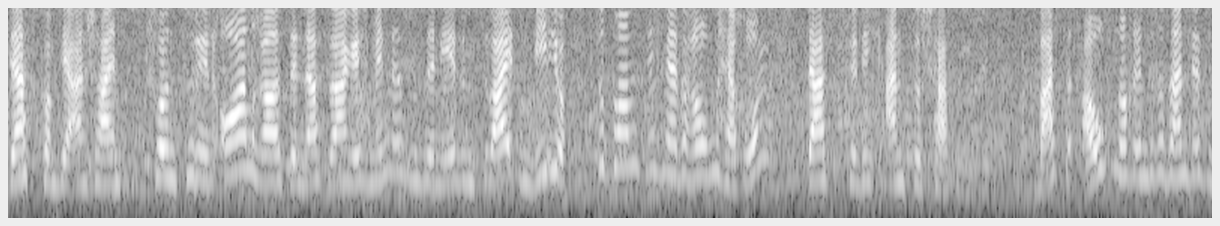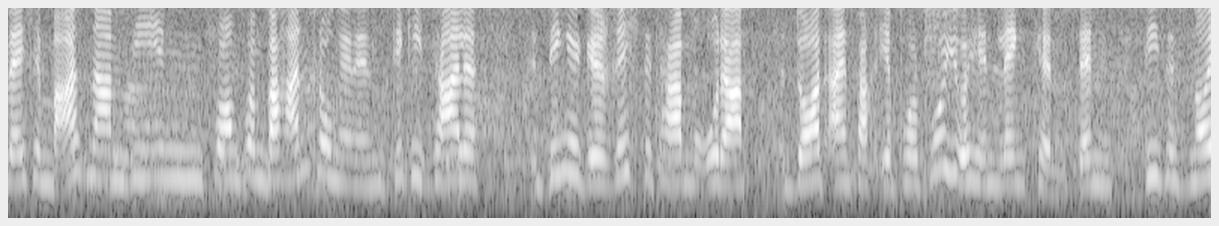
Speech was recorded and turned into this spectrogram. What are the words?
das kommt dir anscheinend schon zu den Ohren raus, denn das sage ich mindestens in jedem zweiten Video. Du kommst nicht mehr darum herum, das für dich anzuschaffen. Was auch noch interessant ist, welche Maßnahmen Sie in Form von Behandlungen in digitale Dinge gerichtet haben oder dort einfach ihr Portfolio hinlenken. Denn dieses neu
